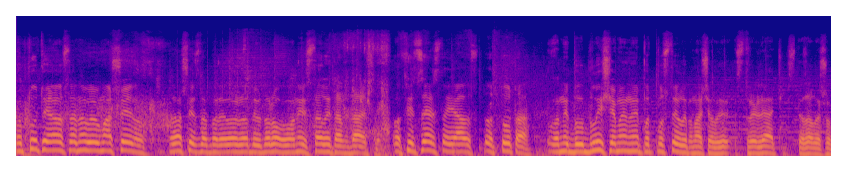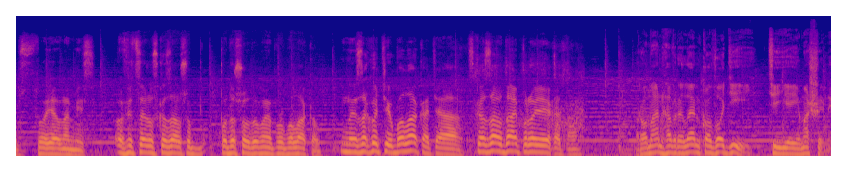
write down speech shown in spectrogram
Отут я остановив машину, рашистам перегородив дорогу, вони стали там далі. Офіцер стояв отут, вони були ближче мене не підпустили, почали стріляти, сказали, щоб стояв на місці. Офіцеру сказав, щоб підійшов до мене побалакав. Не захотів балакати, а сказав, дай проїхати. Роман Гавриленко водій тієї машини.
